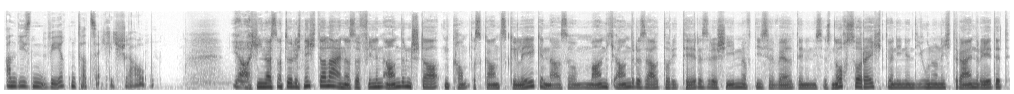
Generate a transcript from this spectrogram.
an diesen Werten tatsächlich schrauben? Ja, China ist natürlich nicht allein. Also vielen anderen Staaten kommt das ganz gelegen. Also manch anderes autoritäres Regime auf dieser Welt, denen ist es noch so recht, wenn ihnen die UNO nicht reinredet.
